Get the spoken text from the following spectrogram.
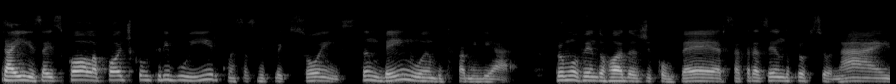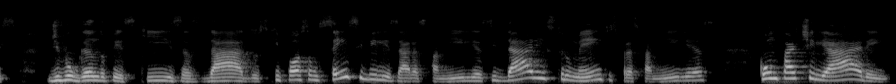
Thais, a escola pode contribuir com essas reflexões também no âmbito familiar, promovendo rodas de conversa, trazendo profissionais, divulgando pesquisas, dados que possam sensibilizar as famílias e dar instrumentos para as famílias compartilharem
